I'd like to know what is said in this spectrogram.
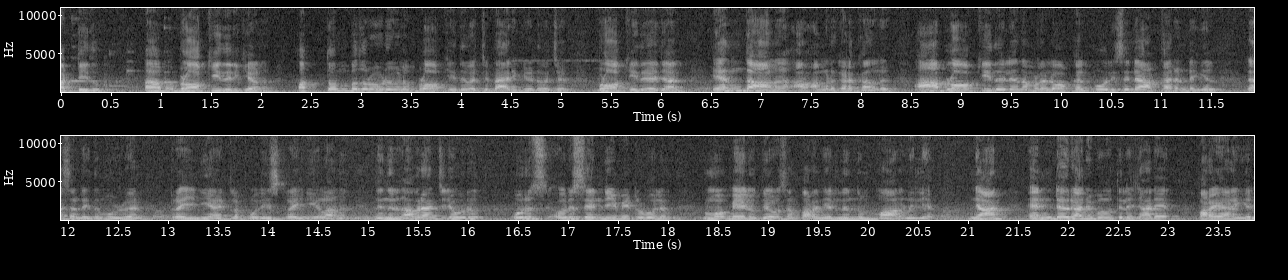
കട്ട് ചെയ്തു. ബ്ലോക്ക് ചെയ്തിരിക്കുകയാണ്. പത്തൊമ്പത് റോഡുകളും ബ്ലോക്ക് ചെയ്ത് വെച്ച് ബാരിക്കേഡ് വെച്ച് ബ്ലോക്ക് ചെയ്ത് കഴിഞ്ഞാൽ എന്താണ് അങ്ങോട്ട് കിടക്കാനുള്ളത് ആ ബ്ലോക്ക് ചെയ്തതിൽ നമ്മൾ ലോക്കൽ പോലീസിന്റെ ആൾക്കാരുണ്ടെങ്കിൽ രസമുണ്ട്. ഇത് മുഴുവൻ ട്രെയിനി ആയിട്ടുള്ള പോലീസ് ട്രെയിനികളാണ് നിന്നിരുന്നത്. അവരനുസരിച്ച് ഒരു ഒരു ഒരു സെന്റിമീറ്റർ പോലും മേലുദ്യോഗസ്ഥൻ പറഞ്ഞിൽ നിന്നും മാറണില്ല. ഞാൻ എന്റെ ഒരു അനുഭവത്തിൽ ഞാൻ പറയുകയാണെങ്കിൽ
